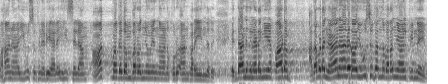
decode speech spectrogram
മഹാനായ യൂസുഫ് നബി അലഹിസ്സലാം ആത്മഗതം പറഞ്ഞു എന്നാണ് ഖുർആൻ പറയുന്നത്. എന്താണ് ഇതിലടങ്ങിയ പാഠം? അതവിടെ ഞാനാരടോ യൂസുഫ് എന്ന് പറഞ്ഞാൽ പിന്നെ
